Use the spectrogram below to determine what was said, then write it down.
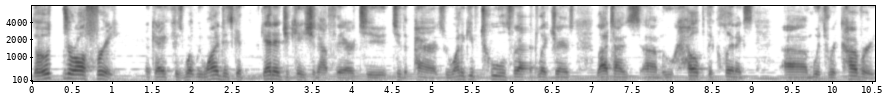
those are all free. Okay, because what we want to do is get get education out there to to the parents. We want to give tools for athletic trainers a lot of times um, who help the clinics um, with recovery.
